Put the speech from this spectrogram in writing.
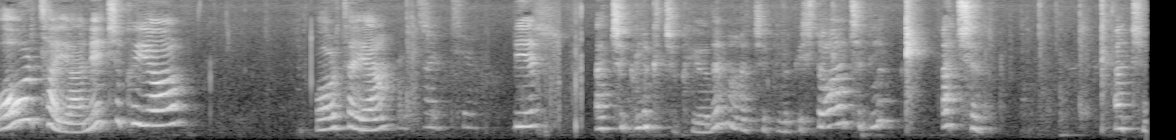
ortaya ne çıkıyor? Ortaya bir açıklık çıkıyor değil mi? Açıklık. İşte o açıklık açı. Açı.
